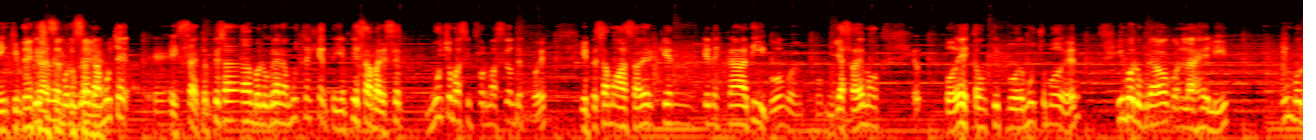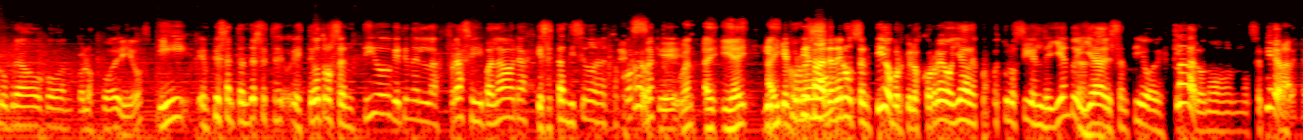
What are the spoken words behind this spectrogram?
en que Deja empiezan a involucrar a casualidad. mucha, exacto, empieza a involucrar a mucha gente y empieza a aparecer mucho más información después, y empezamos a saber quién, quién es cada tipo, bueno, ya sabemos, eh, Podesta, un tipo de mucho poder, involucrado con las élites, involucrado con, con los poderíos, y empieza a entenderse este, este otro sentido que tienen las frases y palabras que se están diciendo en estos correos, que, Bueno, hay- y hay, y hay que correos... empiezan a tener un sentido, porque los correos ya después tú los sigues leyendo y ya el sentido es claro, no, no se pierde.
